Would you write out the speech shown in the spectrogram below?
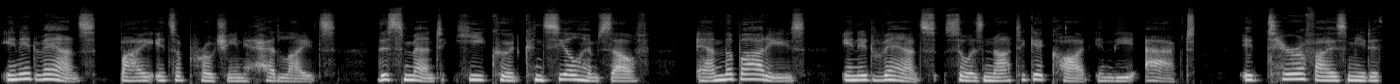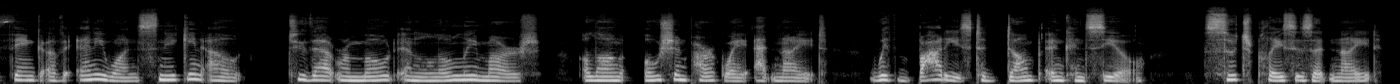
in advance by its approaching headlights. This meant he could conceal himself and the bodies in advance so as not to get caught in the act. It terrifies me to think of anyone sneaking out to that remote and lonely marsh along Ocean Parkway at night with bodies to dump and conceal. Such places at night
